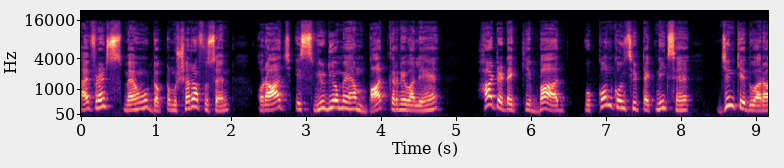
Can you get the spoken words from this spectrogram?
हाय फ्रेंड्स, मैं हूँ डॉक्टर मुशर्रफ हुसैन और आज इस वीडियो में हम बात करने वाले हैं हार्ट अटैक के बाद वो कौन कौन सी टेक्निक्स हैं जिनके द्वारा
